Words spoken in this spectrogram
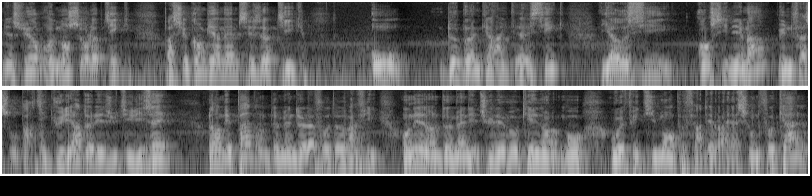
bien sûr, revenons sur l'optique, parce que quand bien même ces optiques ont de bonnes caractéristiques, il y a aussi en cinéma une façon particulière de les utiliser. Là, on n'est pas dans le domaine de la photographie. On est dans le domaine, et tu l'évoquais, bon, où effectivement on peut faire des variations de focale,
